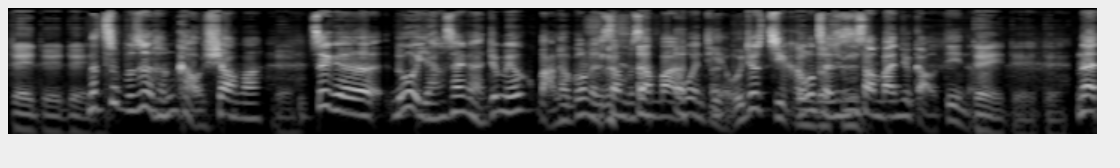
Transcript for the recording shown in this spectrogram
对对对。那这不是很搞笑吗？对。这个如果洋山港就没有码头工人上不上班的问题，我就几个工程师上班就搞定了。对对对。那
